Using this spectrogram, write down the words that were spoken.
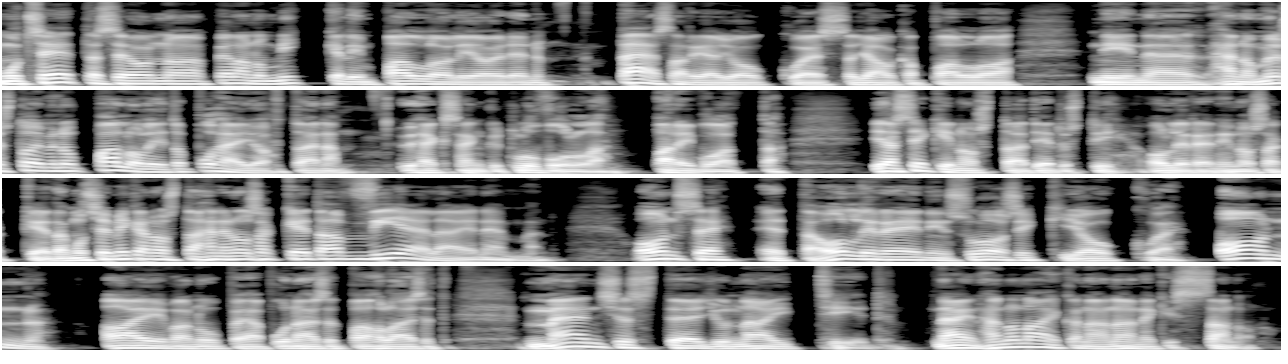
Mutta se, että se on äh, pelannut Mikkelin palloilijoiden pääsarjajoukkueessa jalkapalloa, niin äh, hän on myös toiminut palloliiton puheenjohtajana 90-luvulla pari vuotta. Ja sekin nostaa tietysti Olli Rehnin osakkeita. Mutta se, mikä nostaa hänen osakkeitaan vielä enemmän, on se, että Olli Rehnin suosikkijoukkue on aivan upea punaiset paholaiset Manchester United. Näin hän on aikanaan ainakin sanonut.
